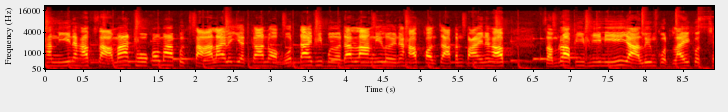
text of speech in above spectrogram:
คันนี้นะครับ สามารถโทรเข้ามาปรึกษารายละเอียดการออกรถได้ที่เบอร์ด้านล่างนี้เลยนะครับ ก่อนจากกันไปนะครับสำหรับ EP นี้อย่าลืมกดไลค์ กดแช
